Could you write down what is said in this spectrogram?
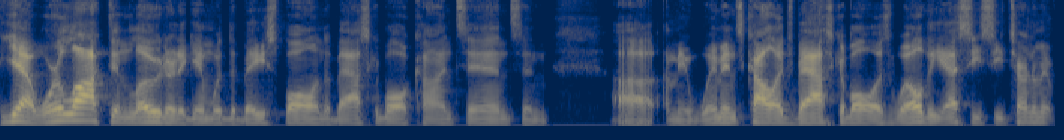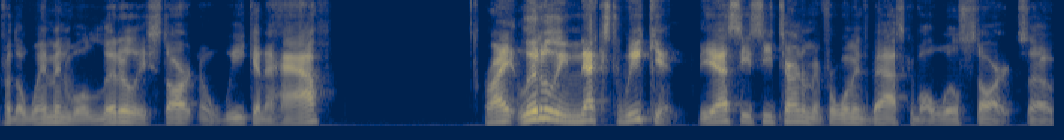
yeah, we're locked and loaded again with the baseball and the basketball content. And uh, I mean, women's college basketball as well. The SEC tournament for the women will literally start in a week and a half, right? Literally next weekend, the SEC tournament for women's basketball will start. So,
